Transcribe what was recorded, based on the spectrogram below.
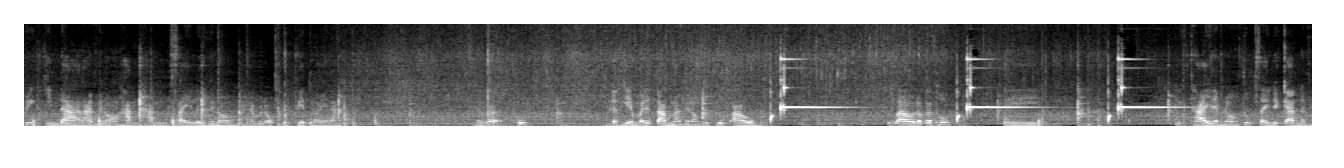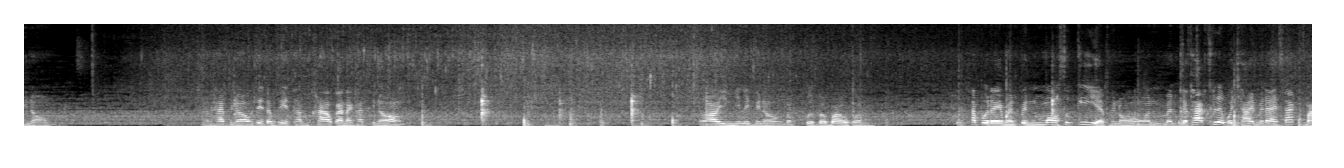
พริกจินดานะพี่น้องหั่นหั่นใส่เลยพี่น้องให้มันออกเผ็ดๆหน่อยนะแล้วก็ทุบกระเทียมไม่ได้ตำนะพี่น้องทุบๆเอา ทุบเอาแล้วก็ทุบไอ้พริกไทยนะพี่น้องทุบใส่ด้วยกันนะพี่น้องนะครับพี่น้องประเทศต่างประเทศทำข้าวกันนะครับพี่น้องต้องเอาอย่างนี้เลยพี่น้องต้องเปิดเบาๆก่อน ถ้าเปิดอะไรมันเป็นหม้อซุกี้อะพี่น้องมันมันกระทะเคลือบไปใช้ไม่ได้สักใบ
